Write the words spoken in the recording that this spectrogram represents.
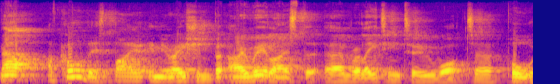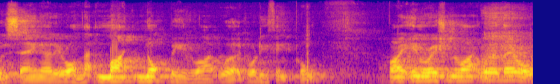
Now, I've called this bioimmuration, but I realised that uh, relating to what uh, Paul was saying earlier on, that might not be the right word. What do you think, Paul? Bioimmuration the right word there, or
